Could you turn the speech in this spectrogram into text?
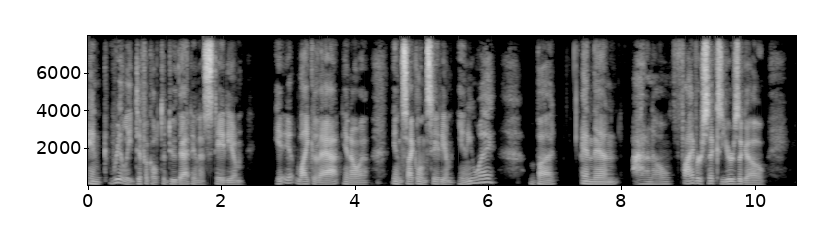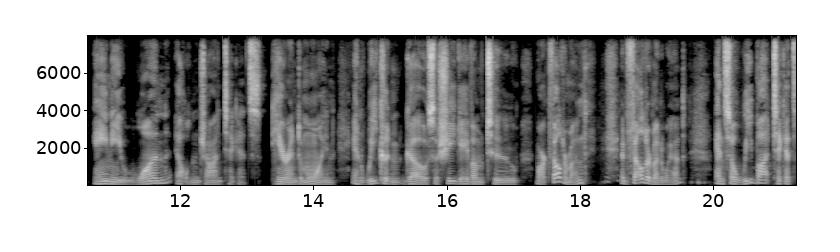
and really difficult to do that in a stadium it, like that, you know, uh, in Cyclone Stadium anyway. But, and then I don't know, five or six years ago, Amy won Elton John tickets here in Des Moines, and we couldn't go. So she gave them to Mark Felderman, and Felderman went. And so we bought tickets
